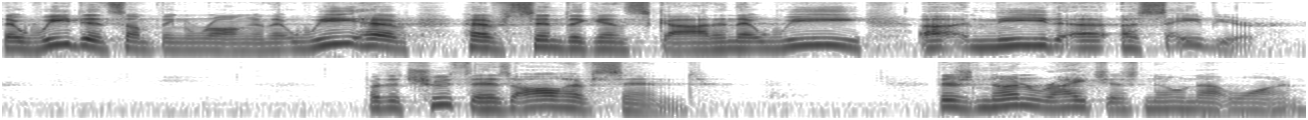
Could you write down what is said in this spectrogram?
that we did something wrong and that we have, have sinned against God and that we uh, need a, a Savior. But the truth is, all have sinned. There's none righteous, no, not one.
